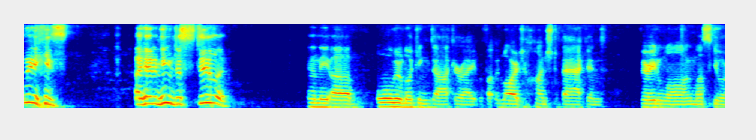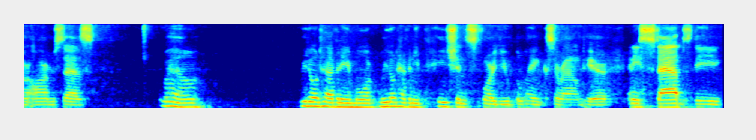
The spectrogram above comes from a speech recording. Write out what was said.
please. I didn't mean to steal it. And the uh, older looking Dockerite with a large hunched back and very long muscular arms says, Well, we don't have any more, we don't have any patience for you blanks around here. And he stabs the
